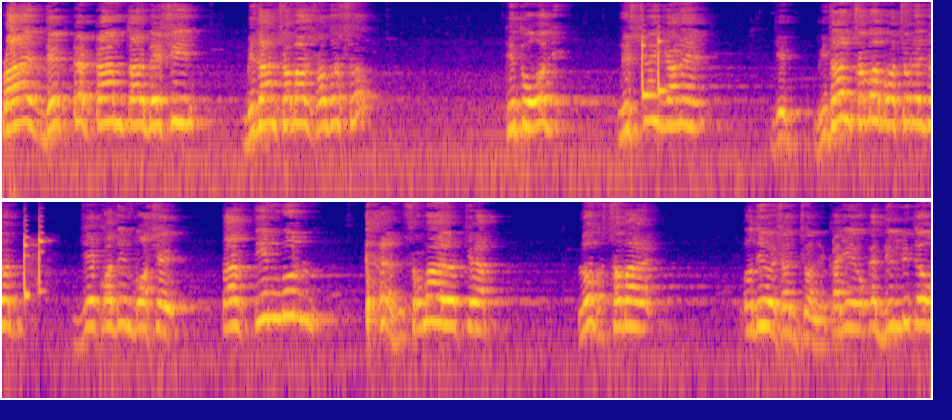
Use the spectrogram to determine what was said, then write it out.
প্রায় দেড়টা টার্ম তার বেশি বিধানসভার সদস্য, কিন্তু ও নিশ্চয়ই জানে যে বিধানসভা বছরে যে কদিন বসে, তার তিন গুণ সময় হচ্ছে লোকসভার অধিবেশন চলে। কাজে ওকে দিল্লিতেও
